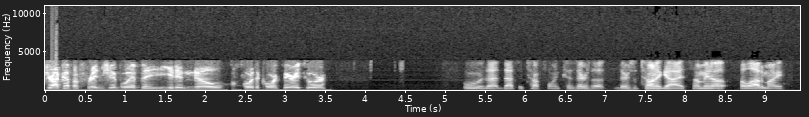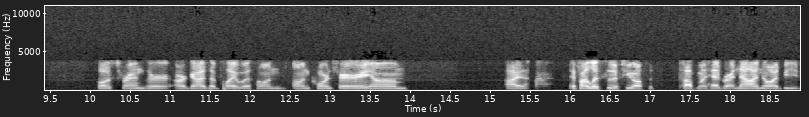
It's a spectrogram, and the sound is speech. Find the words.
struck up a friendship with that you didn't know before the Korn Ferry Tour? Ooh, that that's a tough one because there's a there's a ton of guys. I mean, a, a lot of my close friends are are guys I play with on on Korn Ferry. Um, I if I listed a few off the top of my head right now, I know I'd be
